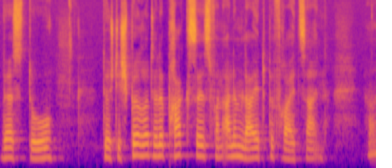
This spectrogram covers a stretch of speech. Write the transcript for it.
wirst du durch die spirituelle Praxis von allem Leid befreit sein. Ja,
